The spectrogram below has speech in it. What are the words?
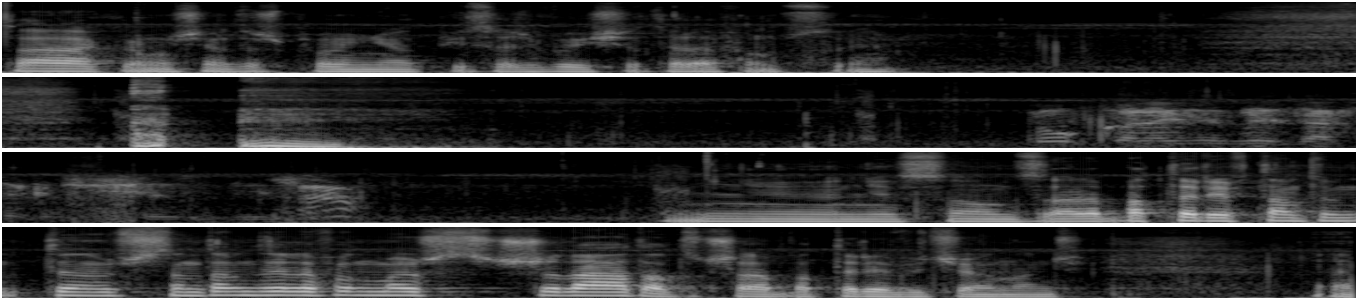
Tak, ale musiałem też powinien odpisać, bo jej się telefon psuje. No, kolejny wydatek ci się zbliża? Nie, nie sądzę, ale baterię w tamtym, ten, ten, tamten telefon ma już 3 lata, to trzeba baterię wyciągnąć, e,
